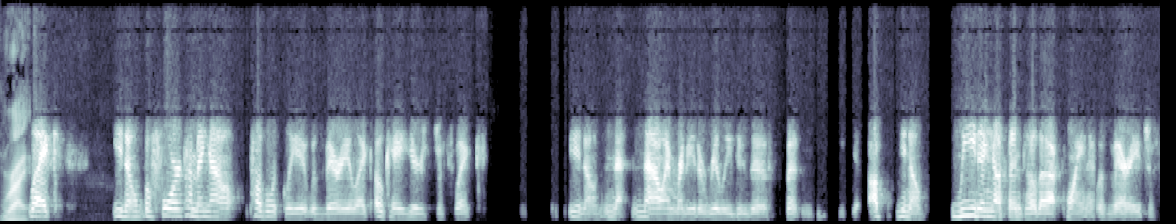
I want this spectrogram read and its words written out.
right. like you know before coming out publicly it was very like okay here's just like you know n- now i'm ready to really do this but up you know leading up until that point it was very just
